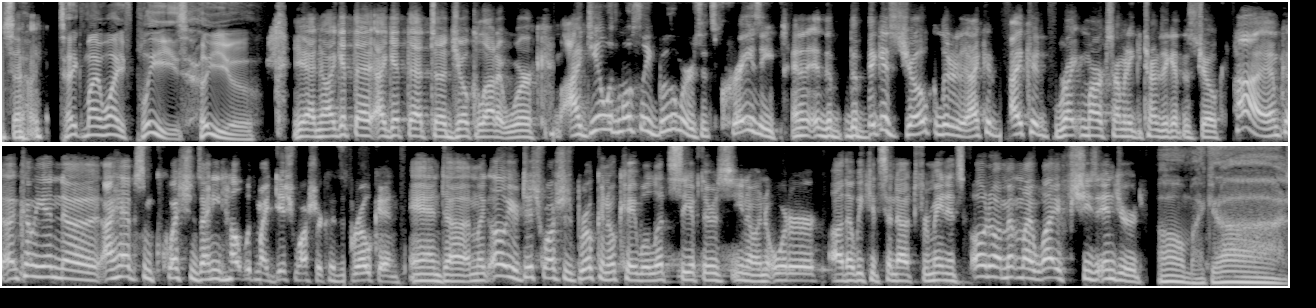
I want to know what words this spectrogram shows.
So Take my wife, please. you? yeah, no, I get that. I get that uh, joke a lot at work. I deal with mostly boomers. It's crazy. And the the biggest joke, literally, I could I could write marks how many times I get this joke. Hi, I'm, I'm coming in. Uh, I have some questions. I need help with my dishwasher because it's broken. And uh, I'm like, oh, your dishwasher's broken. Okay, well, let's see if there's you know an order uh, that we could send out for maintenance. Oh no, I my wife. She's injured. Oh my god.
